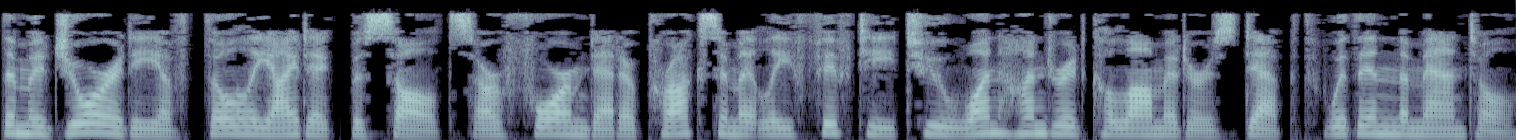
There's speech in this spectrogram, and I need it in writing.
The majority of tholeiitic basalts are formed at approximately 50 to 100 km depth within the mantle.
